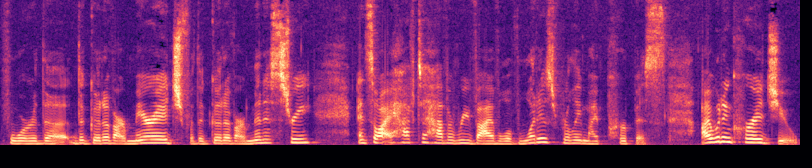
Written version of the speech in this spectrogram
for the, the good of our marriage, for the good of our ministry? And so I have to have a revival of what is really my purpose. I would encourage you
